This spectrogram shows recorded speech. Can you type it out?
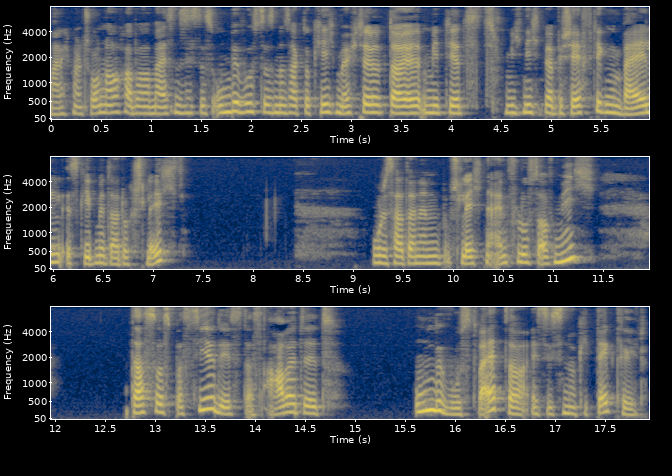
manchmal schon auch, aber meistens ist das unbewusst, dass man sagt, okay, ich möchte damit jetzt mich nicht mehr beschäftigen, weil es geht mir dadurch schlecht. Oder es hat einen schlechten Einfluss auf mich. Das, was passiert ist, das arbeitet unbewusst weiter. Es ist nur gedeckelt.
